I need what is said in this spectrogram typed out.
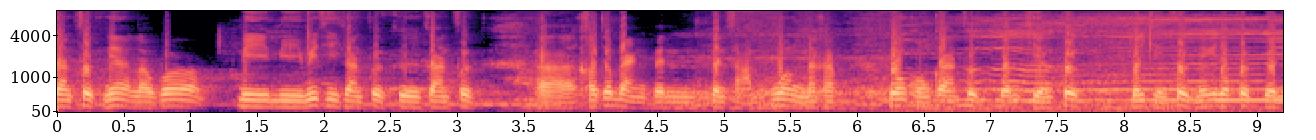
การฝึกเนี่ยเราก็มีมีวิธีการฝึกคือการฝึกเขาจะแบ่งเป็นเป็นสามห่วงนะครับห่วงของการฝึกบนเขียงฝึกบนเขียงฝึกนี่ก็จะฝึกเป็น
